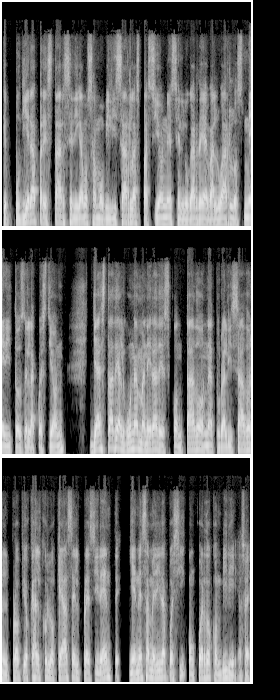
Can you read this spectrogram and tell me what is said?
que pudiera prestarse, digamos, a movilizar las pasiones en lugar de evaluar los méritos de la cuestión, ya está de alguna manera descontado o naturalizado en el propio cálculo que hace el presidente. Y en esa medida, pues sí, concuerdo con Viri. O sea,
